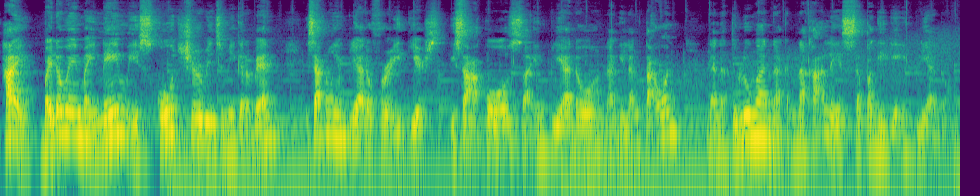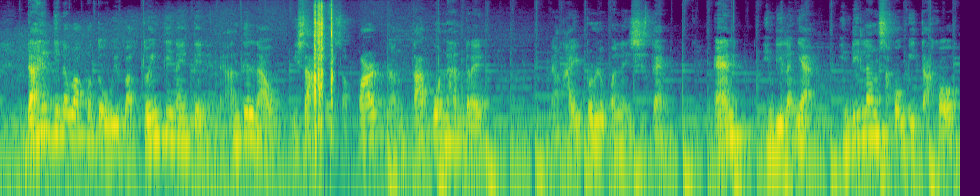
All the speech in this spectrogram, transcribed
Hi! By the way, my name is Coach Sherwin Sumigraben. Isa akong empleyado for 8 years. Isa ako sa empleyado ng ilang taon na natulungan na nakaalis sa pagiging empleyado. Dahil ginawa ko to way back 2019 and until now, isa ako sa part ng top 100 ng Hyperloop Online System. And hindi lang yan, hindi lang sa kumita ako,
